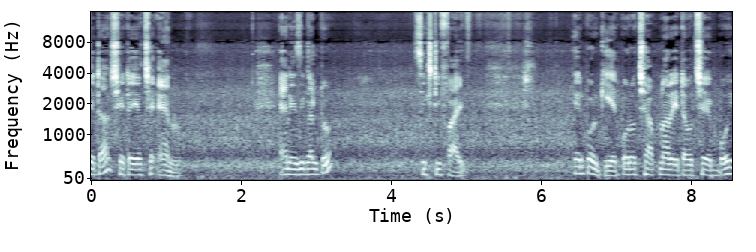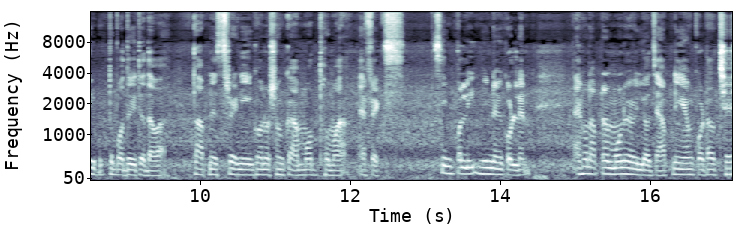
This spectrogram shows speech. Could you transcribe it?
যেটা, সেটাই হচ্ছে n n is equal to sixty five এরপর কি? এরপর হচ্ছে আপনার এটা হচ্ছে বহির্ভুক্ত পদ্ধতিতে দেওয়া। তো আপনি শ্রেণি, গণসংখ্যা, মধ্যমা এফএক্স সিম্পলি নির্ণয় করলেন। এখন আপনার মনে হইল যে আপনি অঙ্কটা হচ্ছে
